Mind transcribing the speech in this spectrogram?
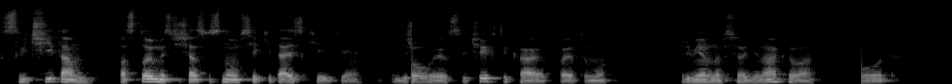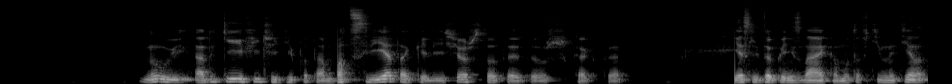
свечи там по стоимости сейчас в основном все китайские эти дешевые свечи втыкают, поэтому примерно все одинаково. Вот. Ну, а такие фичи типа там подсветок или еще что-то, это уж как-то... Если только, не знаю, кому-то в темноте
